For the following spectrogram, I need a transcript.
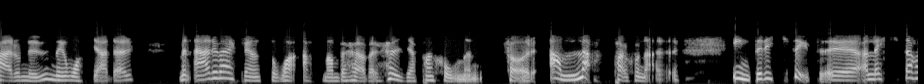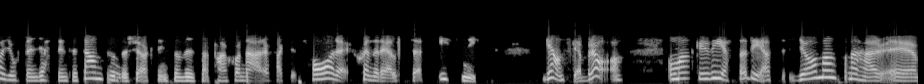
här och nu med åtgärder. Men är det verkligen så att man behöver höja pensionen för alla pensionärer. Inte riktigt. Eh, Alekta har gjort en jätteintressant undersökning som visar att pensionärer faktiskt har det generellt sett i snitt ganska bra. Och man ska ju veta det att gör man sådana här eh,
